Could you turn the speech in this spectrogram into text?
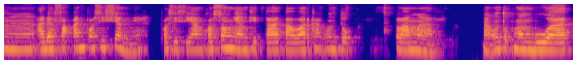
hmm, ada vacant position ya, posisi yang kosong yang kita tawarkan untuk pelamar. Nah, untuk membuat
